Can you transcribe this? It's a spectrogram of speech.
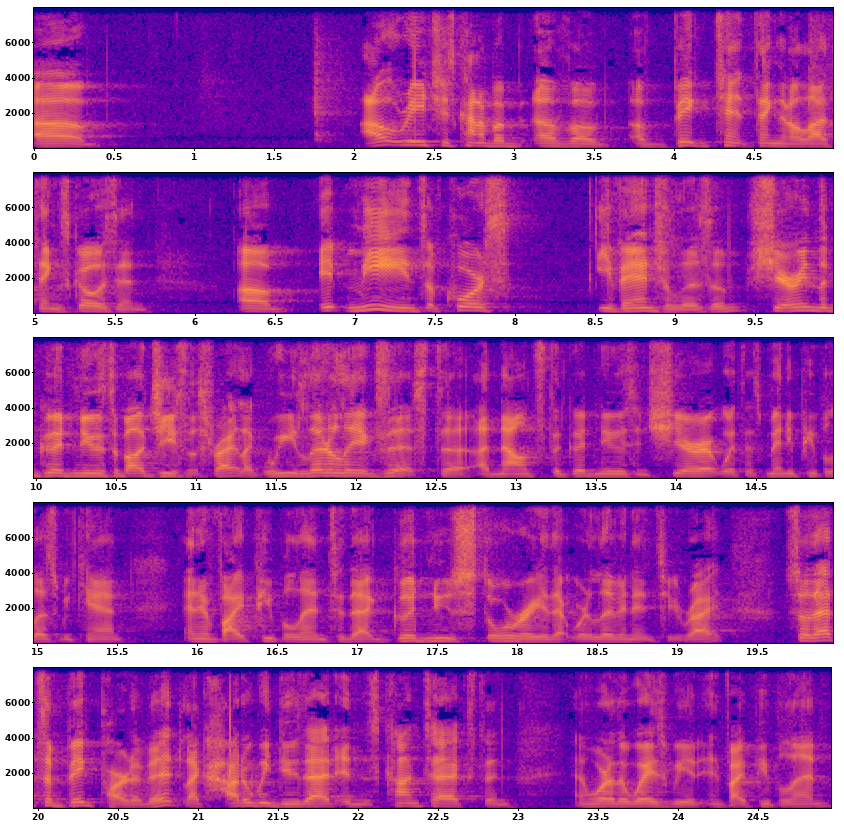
Um, outreach is kind of a, of a, a, big tent thing that a lot of things goes in. Um, it means, of course, evangelism, sharing the good news about Jesus, right? Like we literally exist to announce the good news and share it with as many people as we can and invite people into that good news story that we're living into, right? So that's a big part of it. Like, how do we do that in this context and, and what are the ways we invite people in?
